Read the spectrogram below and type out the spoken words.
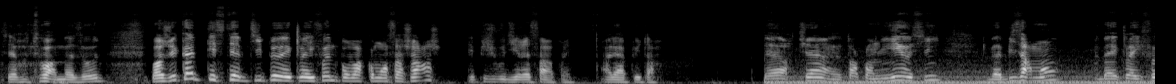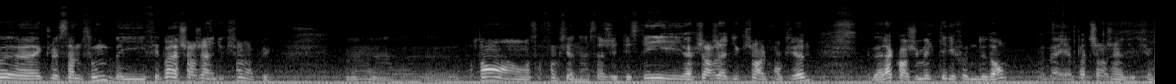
C'est retour Amazon. Bon, je vais quand même tester un petit peu avec l'iPhone pour voir comment ça charge. Et puis je vous dirai ça après. Allez, à plus tard. D'ailleurs, tiens, euh, tant qu'on y est aussi, bah, bizarrement, bah, avec avec le Samsung, bah, il fait pas la charge à induction non plus. Pourtant, ça fonctionne. Hein. Ça, j'ai testé. La charge à induction, elle fonctionne. Et là, quand je mets le téléphone dedans, il n'y a pas de charge à induction.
